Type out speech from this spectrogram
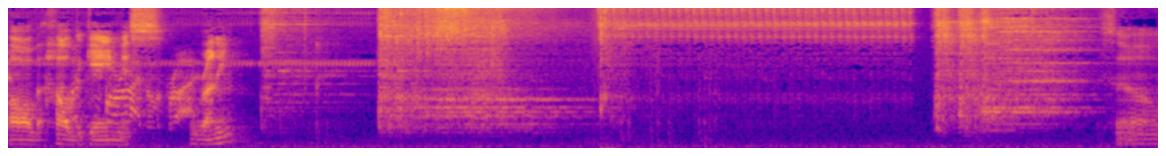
of how the game is running. So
